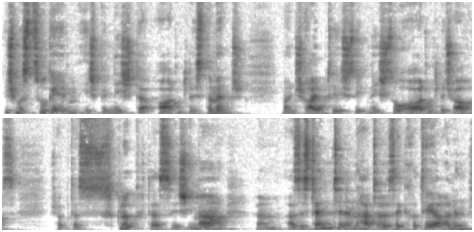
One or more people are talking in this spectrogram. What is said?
Ich muss zugeben, ich bin nicht der ordentlichste Mensch. Mein Schreibtisch sieht nicht so ordentlich aus. Ich habe das Glück, dass ich immer Assistentinnen hatte, Sekretärinnen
